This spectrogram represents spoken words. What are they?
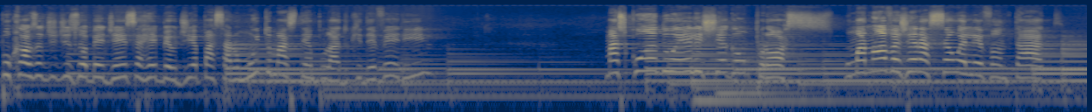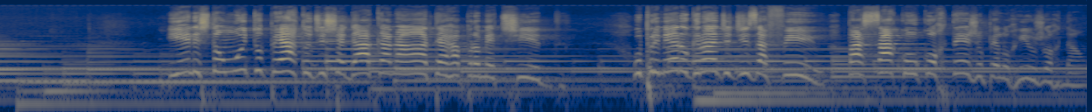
por causa de desobediência, rebeldia, passaram muito mais tempo lá do que deveriam. Mas quando eles chegam próximos, uma nova geração é levantada. E eles estão muito perto de chegar a Canaã, a terra prometida. O primeiro grande desafio, passar com o cortejo pelo Rio Jordão.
